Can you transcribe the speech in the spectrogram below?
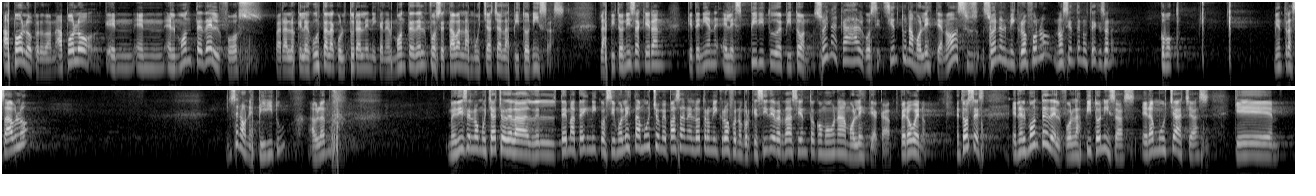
Apolo, perdón, Apolo en, el monte Delfos, para los que les gusta la cultura helénica, en el monte Delfos estaban las muchachas, las pitonisas. Las pitonisas que eran, que tenían el espíritu de pitón. Suena acá algo, siento una molestia, ¿no? ¿Suena el micrófono? ¿No sienten ustedes que suena? Como mientras hablo. ¿No será un espíritu hablando? Me dicen los muchachos del tema técnico, si molesta mucho me pasan el otro micrófono, porque sí de verdad siento como una molestia acá. Pero bueno, entonces, en el monte Delfos, las pitonisas eran muchachas que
